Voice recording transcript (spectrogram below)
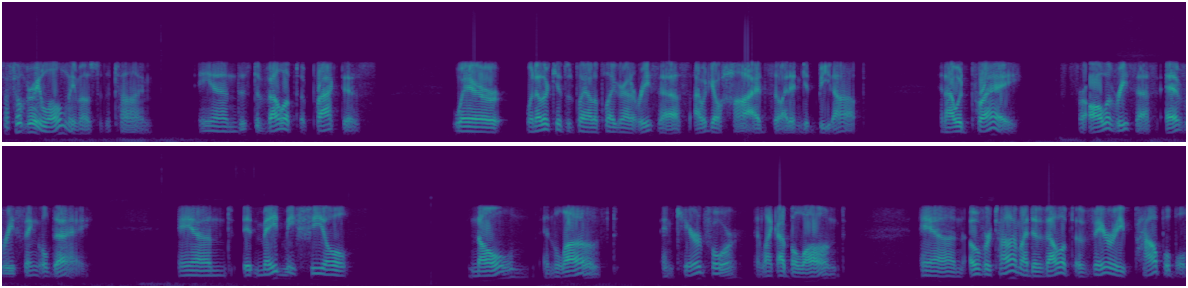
so I felt very lonely most of the time. And this developed a practice where when other kids would play on the playground at recess, I would go hide so I didn't get beat up. And I would pray for all of recess every single day and it made me feel known and loved and cared for and like I belonged. And over time, I developed a very palpable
